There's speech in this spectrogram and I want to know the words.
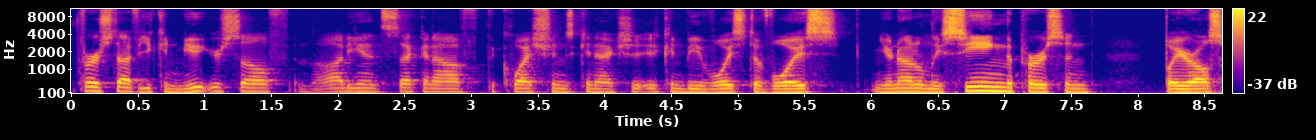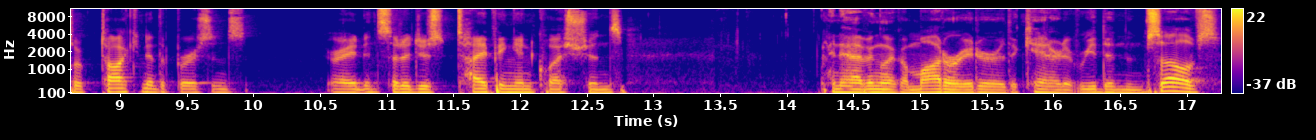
first off, you can mute yourself in the audience. Second off, the questions can actually it can be voice to voice. You're not only seeing the person, but you're also talking to the person's right instead of just typing in questions and having like a moderator or the candidate read them themselves.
